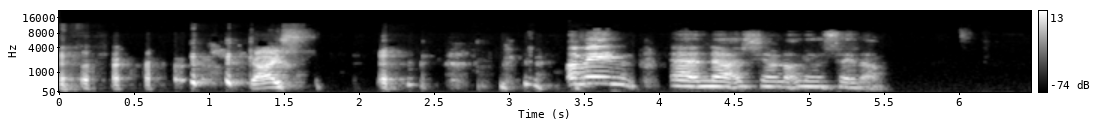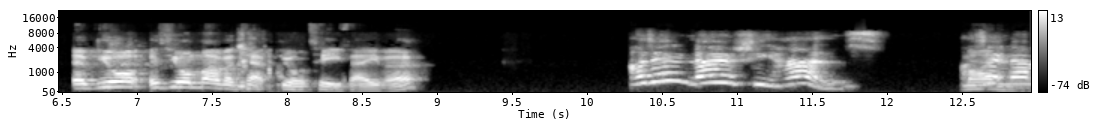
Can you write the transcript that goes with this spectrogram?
Guys, I mean, uh, no, actually, I'm not going to say that. Have your has your mother kept your teeth, Ava? I don't know if she has. I don't know. has.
